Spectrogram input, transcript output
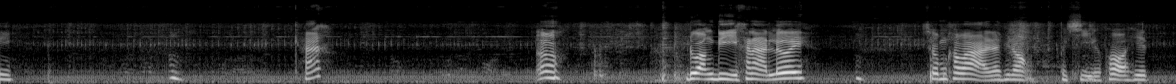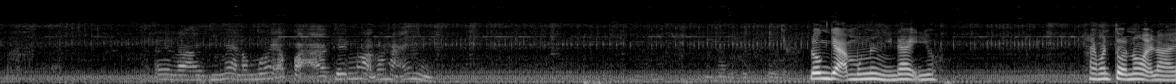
นี่ฮะเออดวงดีขนาดเลย ชมเขาว่าเลยพี่น้องไปขี่กับพ่อเฮ็ดเอ้ยลายแม่น้องเมยเอาป่าเค้กน้อยมาให้นี่ลงยามมึงหนึ่งนี่ได้อยู่ให้มันตัวน้อยหลาย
